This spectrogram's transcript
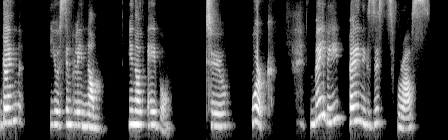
then you're simply numb. You're not able to work. Maybe pain exists for us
